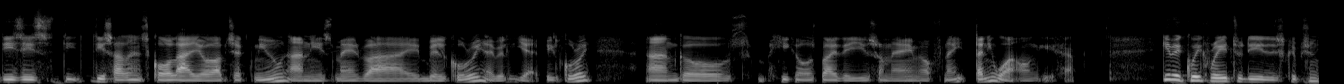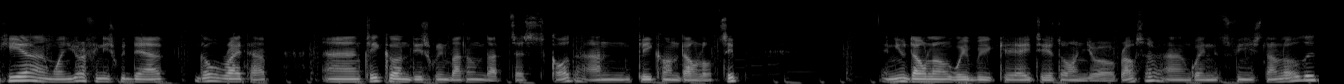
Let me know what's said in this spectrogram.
This is this add-on is called io object mu and is made by Bill Currie i believe yeah Bill Currie and goes he goes by the username of taniwha on GitHub. Give a quick read to the description here and when you are finished with that, go right up and click on this green button that says code and click on download zip. A new download will be created on your browser and when it's finished downloaded,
